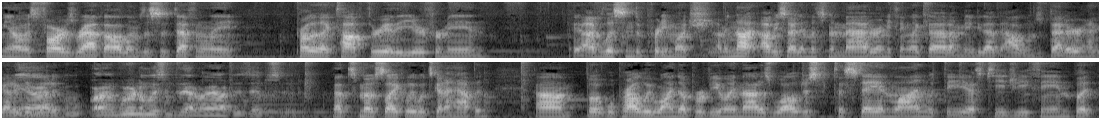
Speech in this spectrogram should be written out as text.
you know, as far as rap albums, this is definitely probably like top three of the year for me. And yeah, I've listened to pretty much. I mean, not obviously I didn't listen to Mad or anything like that. Uh, maybe that album's better. I got to give that a uh, we're gonna listen to that right after this episode. That's most likely what's going to happen. Um, but we'll probably wind up reviewing that as well, just to stay in line with the ESTG theme. But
